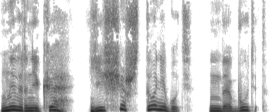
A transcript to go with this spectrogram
Наверняка еще что-нибудь да будет.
